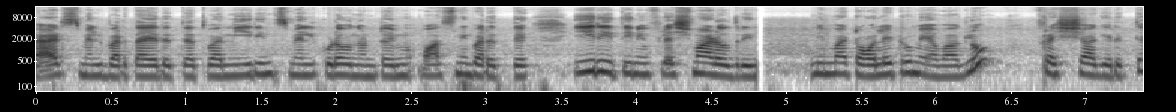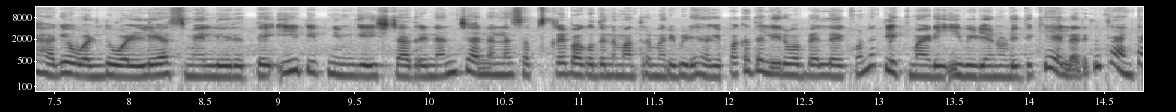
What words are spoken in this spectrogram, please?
ಬ್ಯಾಡ್ ಸ್ಮೆಲ್ ಬರ್ತಾ ಇರುತ್ತೆ ಅಥವಾ ನೀರಿನ ಸ್ಮೆಲ್ ಕೂಡ ಒಂದೊಂದು ಟೈಮ್ ವಾಸನೆ ಬರುತ್ತೆ. ಈ ರೀತಿ ನೀವು ಫ್ಲೆಶ್ ಮಾಡೋದ್ರಿಂದ ನಿಮ್ಮ ಟಾಯ್ಲೆಟ್ ರೂಮ್ ಯಾವಾಗಲೂ ಫ್ರೆಶ್ ಆಗಿರುತ್ತೆ, ಹಾಗೆ ಒಂದು ಒಳ್ಳೆಯ ಸ್ಮೆಲ್ ಇರುತ್ತೆ. ಈ ಟಿಪ್ ನಿಮಗೆ ಇಷ್ಟ ಆದರೆ ನನ್ನ ಚಾನಲ್ನ ಸಬ್ಸ್ಕ್ರೈಬ್ ಆಗೋದನ್ನು ಮಾತ್ರ ಮರಿಬೇಡಿ. ಹಾಗೆ ಪಕ್ಕದಲ್ಲಿರುವ ಬೆಲ್ ಐಕಾನ್ನ ಕ್ಲಿಕ್ ಮಾಡಿ ಈ ವಿಡಿಯೋ ನೋಡಿದ್ದಕ್ಕೆ ಎಲ್ಲರಿಗೂ ಥ್ಯಾಂಕ್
